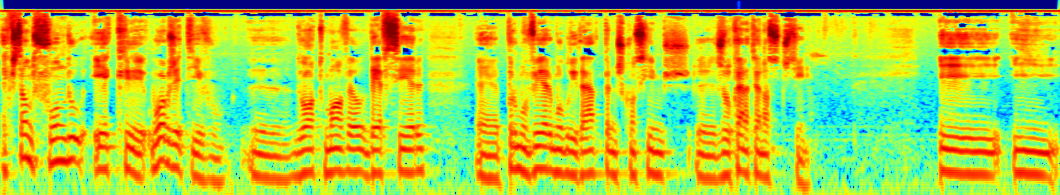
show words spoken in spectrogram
a questão de fundo é que o objetivo uh, do automóvel deve ser promover mobilidade para nos conseguirmos deslocar até o nosso destino. E, e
